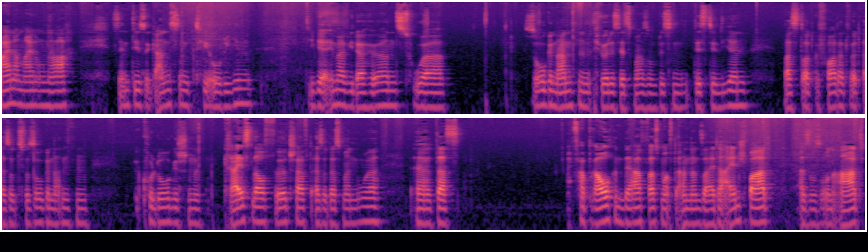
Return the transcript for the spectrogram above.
meiner Meinung nach sind diese ganzen Theorien, die wir immer wieder hören zur sogenannten, ich würde es jetzt mal so ein bisschen destillieren, was dort gefordert wird, also zur sogenannten ökologischen Kreislaufwirtschaft, also dass man nur äh, das verbrauchen darf, was man auf der anderen Seite einspart, also so eine Art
